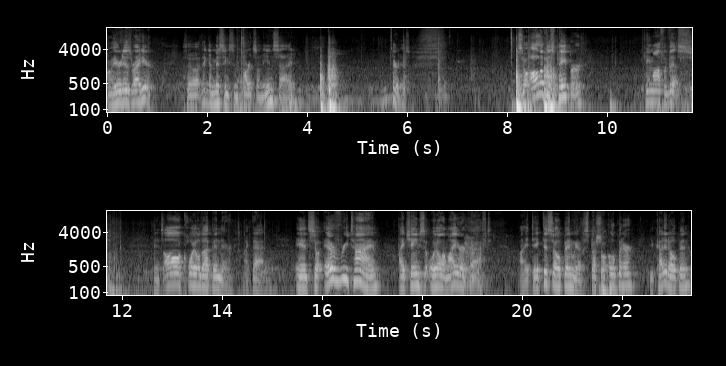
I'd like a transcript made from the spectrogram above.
Oh, here it is right here. So I think I'm missing some parts on the inside. There it is. So all of this paper came off of this. And it's all coiled up in there like that. And so every time I change the oil on my aircraft, I take this open. We have a special opener. You cut it open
